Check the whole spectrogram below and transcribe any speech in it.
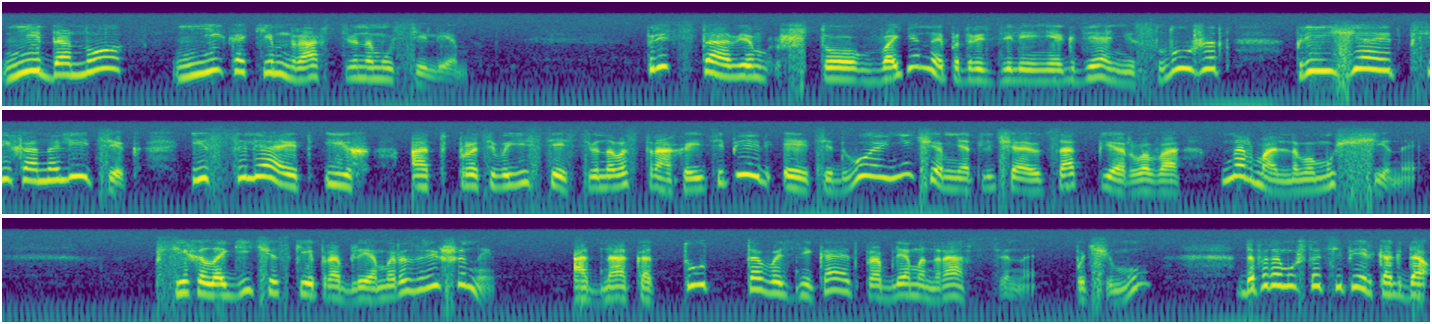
не дано никаким нравственным усилием. Представим, что в военное подразделение, где они служат, приезжает психоаналитик, исцеляет их от противоестественного страха, и теперь эти двое ничем не отличаются от первого нормального мужчины – Психологические проблемы разрешены. Однако тут-то возникает проблема нравственная. Почему? Да потому что теперь, когда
